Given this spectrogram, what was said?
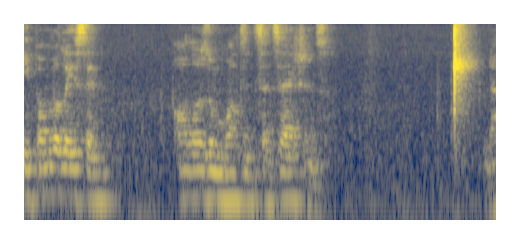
Keep on releasing all those unwanted sensations. Now.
